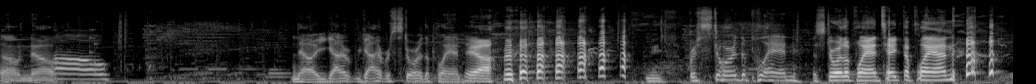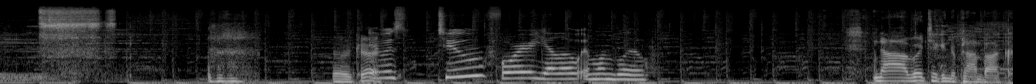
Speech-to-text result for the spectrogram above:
Oh no. Oh. No, you gotta you gotta restore the plan. Yeah. Restore the plan. Restore the plan, take the plan. Okay. It was two, four yellow, and one blue. Nah, we're taking the plan back.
